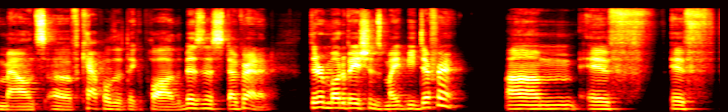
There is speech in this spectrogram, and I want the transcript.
amounts of capital that they could pull out of the business. Now, granted, their motivations might be different. Um, if if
